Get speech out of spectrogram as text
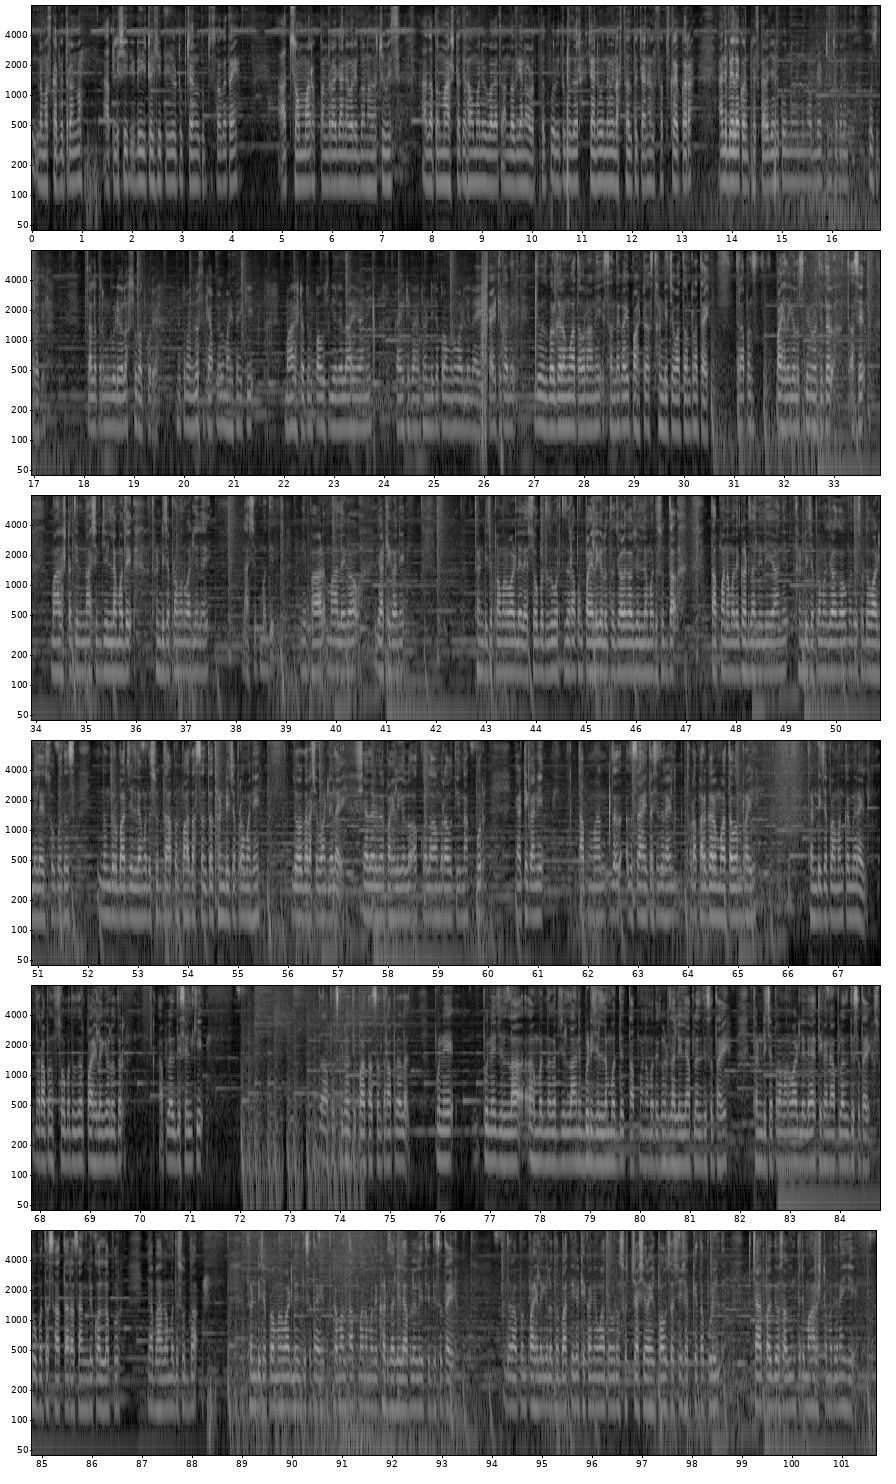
नमस्कार मित्रांनो आपली शेती डिजिटल शेती यूट्यूब चॅनल तुमचे स्वागत आहे. आज सोमवार पंधरा जानेवारी दोन हजार चोवीस. आज आपण महाराष्ट्रातील हवामान विभागाचा अंदाज घेणार आहोत. तत्पूर्वी तुम्ही जर चॅनलवर नवीन असाल तर चॅनल सबस्क्राईब करा आणि बेल आयकॉन प्रेस करा जेणेकरून नवीन नवीन अपडेट तुमच्यापर्यंत पोचत राहतील. चला तर मग व्हिडिओला सुरुवात करूया. मित्रांनो जसं की आपल्याला माहीत आहे की महाराष्ट्रातून पाऊस गेलेला आहे आणि काही ठिकाणी थंडीचे प्रमाण वाढलेलं आहे. काही ठिकाणी दिवसभर गरम वातावरण आणि संध्याकाळी पहाटे थंडीचे वातावरण राहत आहे. तर आपण पाहायला गेलो स्क्रीनवरती तर असे महाराष्ट्रातील नाशिक जिल्ह्यामध्ये थंडीचे प्रमाण वाढलेलं आहे. नाशिकमधील निफाड मालेगाव या ठिकाणी थंडीचे प्रमाण वाढलेलं आहे. सोबतच वरती जर आपण पाहायला गेलो तर जळगाव जिल्ह्यामध्ये सुद्धा तापमानामध्ये घट झालेली आहे आणि थंडीचे प्रमाण जळगावमध्ये सुद्धा वाढलेलं आहे. सोबतच नंदुरबार जिल्ह्यामध्ये सुद्धा आपण पाहत असाल तर थंडीचे प्रमाण हे जोरदार असे वाढलेलं आहे. शेजारी जर पाहायला गेलो अकोला अमरावती नागपूर या ठिकाणी तापमान ज जसं आहे तसेच राहील. थोडाफार गरम वातावरण राहील. थंडीचे प्रमाण कमी राहील. जर आपण सोबतच जर पाहायला गेलो तर आपल्याला दिसेल की जर आपण स्क्रीनवरती पाहत असाल तर आपल्याला पुणे पुणे जिल्हा अहमदनगर जिल्हा आणि बीड जिल्ह्यामध्ये तापमानामध्ये घट झालेली आपल्याला दिसत आहे. थंडीचे प्रमाण वाढलेले या ठिकाणी आपल्याला दिसत आहे. सोबतच सातारा सांगली कोल्हापूर या भागामध्ये सुद्धा थंडीचे प्रमाण वाढलेले दिसत आहे. कमाल तापमानामध्ये घट झालेली आपल्याला इथे दिसत आहे. जर आपण पाहायला गेलो तर बाकीच्या ठिकाणी वातावरण स्वच्छ असे राहील. पावसाची शक्यता पुढील चार पाच दिवस अजून तरी महाराष्ट्रामध्ये नाही आहे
